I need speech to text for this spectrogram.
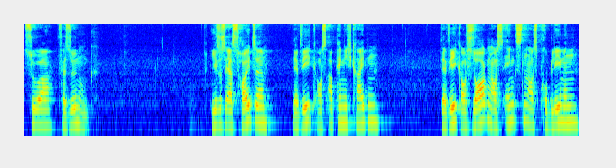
zur Versöhnung. Jesus, er ist heute der Weg aus Abhängigkeiten, der Weg aus Sorgen, aus Ängsten, aus Problemen,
